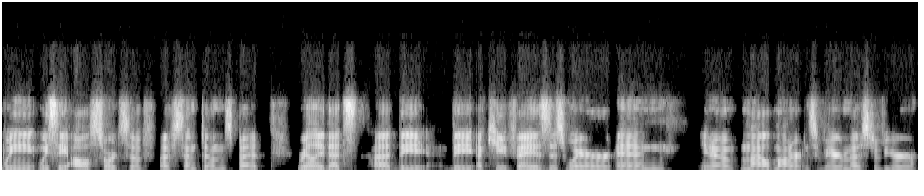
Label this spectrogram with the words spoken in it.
we we see all sorts of, of symptoms, but really that's uh, the the acute phase is where in you know mild moderate and severe most of your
